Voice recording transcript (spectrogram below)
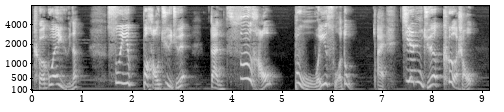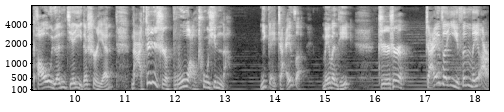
可关羽呢，虽不好拒绝，但丝毫。不为所动，哎，坚决恪守桃园结义的誓言，那真是不忘初心呐。你给宅子没问题，只是宅子一分为二，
